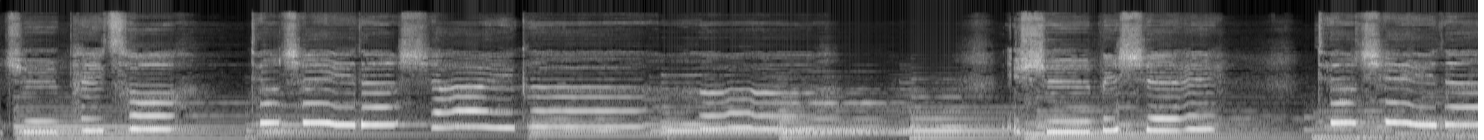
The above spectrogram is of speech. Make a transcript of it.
只配错丢弃的下一个。谁丢弃的。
